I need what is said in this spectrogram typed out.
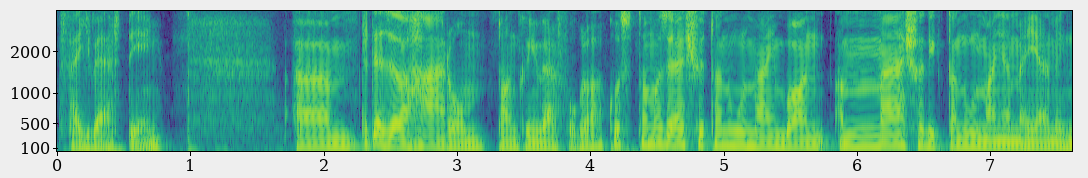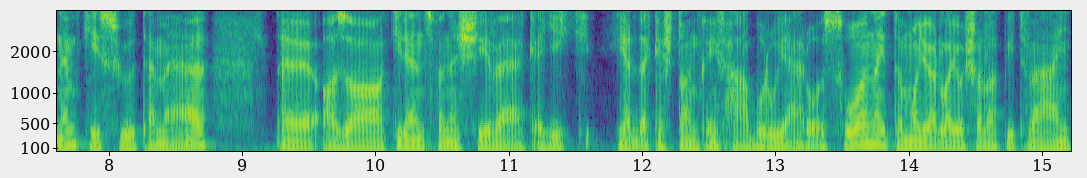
fegyver tény. Tehát ezzel a három tankönyvvel foglalkoztam az első tanulmányban. A második tanulmány, amelyel még nem készültem el, az a 90-es évek egyik érdekes tankönyv háborújáról szólna. Itt a Magyar Lajos Alapítvány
